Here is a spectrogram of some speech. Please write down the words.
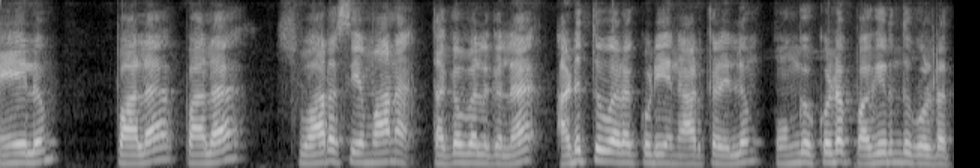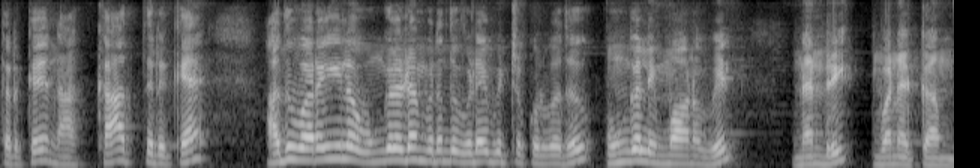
மேலும் பல பல சுவாரஸ்யமான தகவல்களை அடுத்து வரக்கூடிய நாட்களிலும் உங்கள் கூட பகிர்ந்து கொள்றதற்கு நான் காத்திருக்கேன். அதுவரையில் உங்களிடமிருந்து விடைபெற்றுக் கொள்வது உங்கள் இம்மானுவில். நன்றி வணக்கம்.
